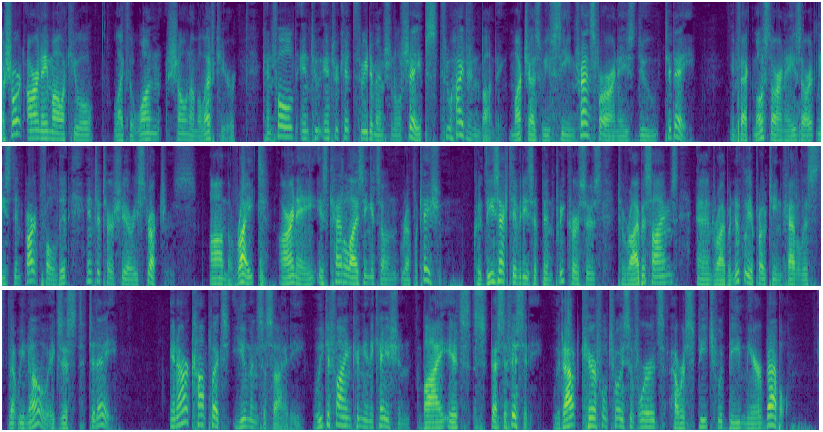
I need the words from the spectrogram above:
A short RNA molecule, like the one shown on the left here, can fold into intricate three-dimensional shapes through hydrogen bonding, much as we've seen transfer RNAs do today. In fact, most RNAs are at least in part folded into tertiary structures. On the right, RNA is catalyzing its own replication. Could these activities have been precursors to ribozymes and ribonucleoprotein catalysts that we know exist today? In our complex human society, we define communication by its specificity. Without careful choice of words, our speech would be mere babble.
